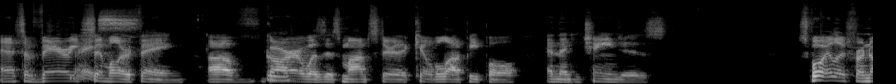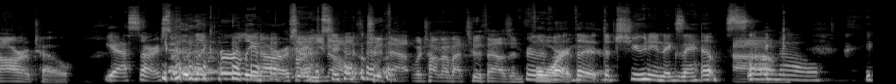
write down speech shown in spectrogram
and it's a very Nice. similar thing. Of mm. Gaara was this monster that killed a lot of people, and then he changes. Spoilers for Naruto. Yeah, sorry. So like early Naruto. You know, too. 2000, we're talking about 2004. For the, the, here. the Chunin exams. Uh, oh Um, no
